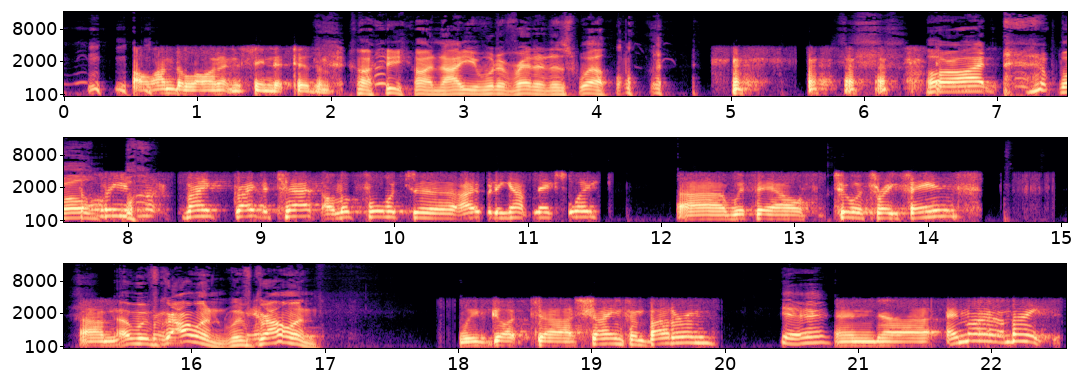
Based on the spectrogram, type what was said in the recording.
I'll underline it and send it to them. I know you would have read it as well. All right. Well, mate, great to chat. I look forward to opening up next week uh, with our two or three fans. Um, uh, we've grown. We've grown. We've got uh, Shane from Butterham Yeah. and uh, and my mate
